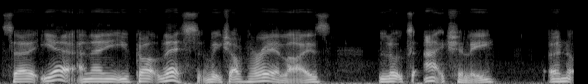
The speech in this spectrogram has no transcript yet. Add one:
So yeah, and then you've got this, which I've realised looks actually an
